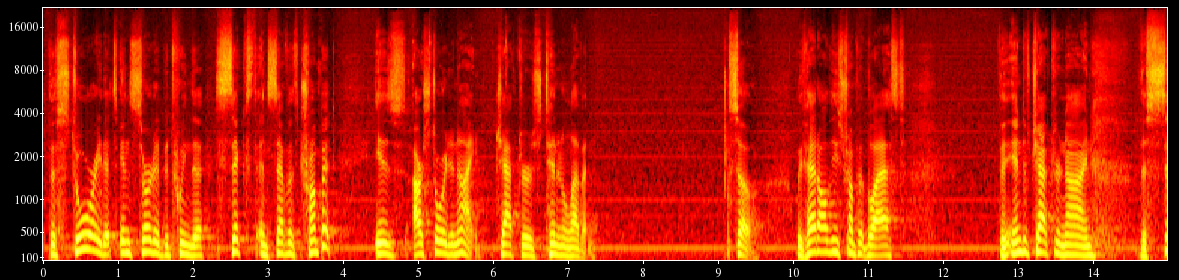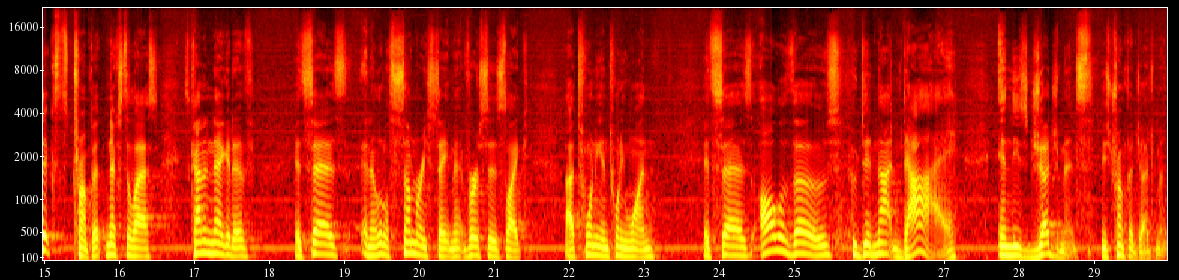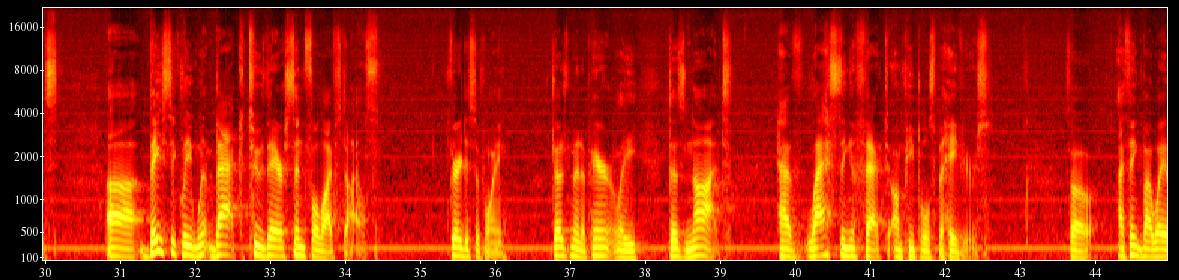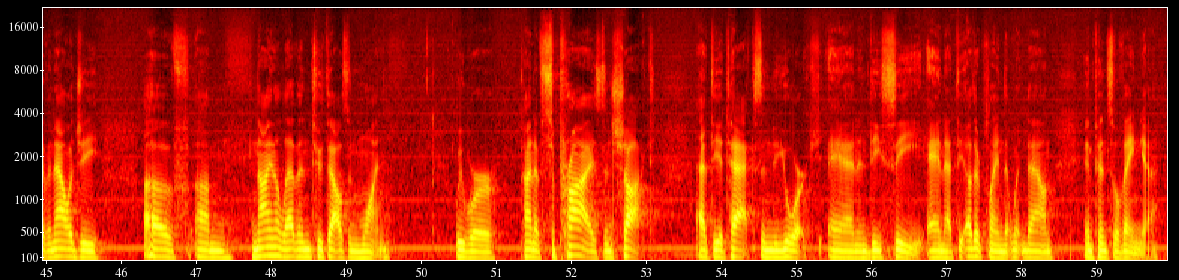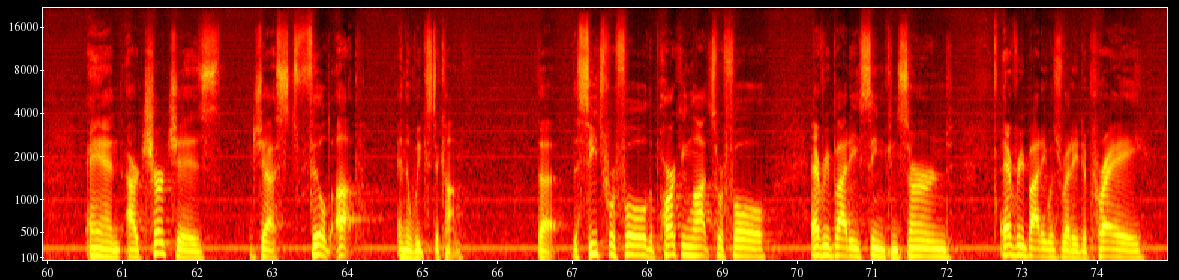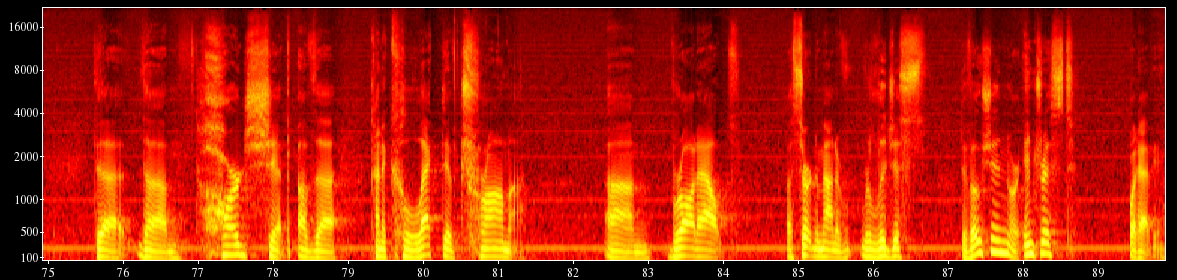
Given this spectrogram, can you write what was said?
The story that's inserted between the sixth and seventh trumpet is our story tonight, chapters 10 and 11. So, we've had all these trumpet blasts. The end of chapter 9, the sixth trumpet, next to last, it's kind of negative. It says in a little summary statement, verses like uh, 20 and 21, it says, All of those who did not die in these judgments, these trumpet judgments, uh, basically went back to their sinful lifestyles. Very disappointing. Judgment apparently does not have lasting effect on people's behaviors. So I think by way of analogy of um, 9 11 2001, we were kind of surprised and shocked at the attacks in New York and in DC and at the other plane that went down in Pennsylvania. And our churches just filled up in the weeks to come. The, the seats were full, the parking lots were full, everybody seemed concerned, everybody was ready to pray. The, the hardship of the kind of collective trauma um, brought out a certain amount of religious devotion or interest, what have you.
